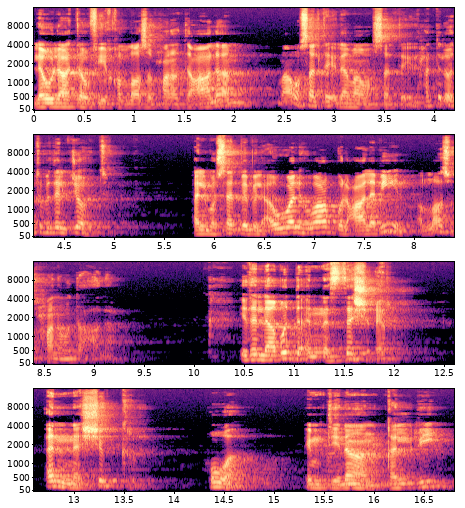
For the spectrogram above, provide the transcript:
لولا توفيق الله سبحانه وتعالى ما وصلت إلى ما وصلت إليه. حتى لو تبذل جهد. المسبب الأول هو رب العالمين. الله سبحانه وتعالى. اذا لابد أن نستشعر أن الشكر هو امتنان قلبي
